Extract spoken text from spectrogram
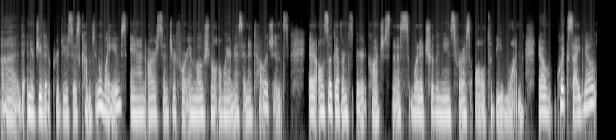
uh, the energy that it produces comes in waves and our center for emotional awareness and intelligence. It also governs spirit consciousness, what it truly means for us all to be one. Now, quick side note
